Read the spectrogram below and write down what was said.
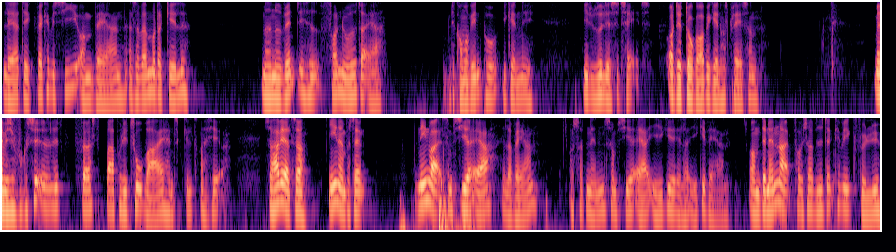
læredigt. Hvad kan vi sige om væren? Altså, hvad må der gælde med nødvendighed for noget, der er? Det kommer vi ind på igen i, i et yderligere citat. Og det dukker op igen hos Platon. Men hvis vi fokuserer lidt først bare på de to veje, han skildrer her, så har vi altså en eller anden forstand den ene vej, som siger er eller væren, og så den anden, som siger er ikke eller ikke væren. Om den anden vej får vi så at vide, den kan vi ikke følge.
